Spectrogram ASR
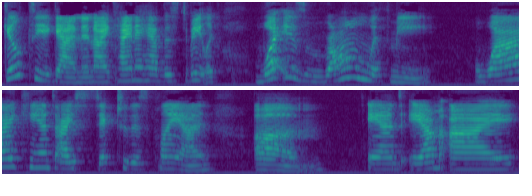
guilty again. And I kind of had this debate like, what is wrong with me? Why can't I stick to this plan? Um, and am I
